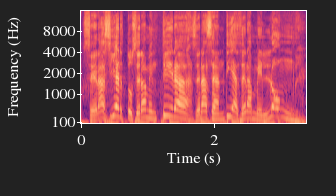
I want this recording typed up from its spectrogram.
¿Será cierto? ¿Será mentira? ¿Será sandía? Será melón.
